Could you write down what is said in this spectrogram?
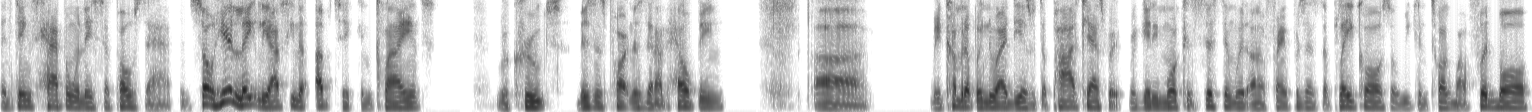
and things happen when they're supposed to happen. So here lately, I've seen an uptick in clients, recruits, business partners that I'm helping. Uh, we're coming up with new ideas with the podcast. We're, we're getting more consistent with uh, Frank presents the play call, so we can talk about football.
